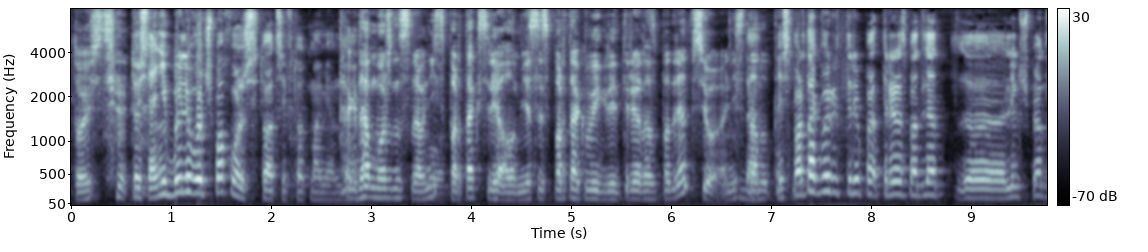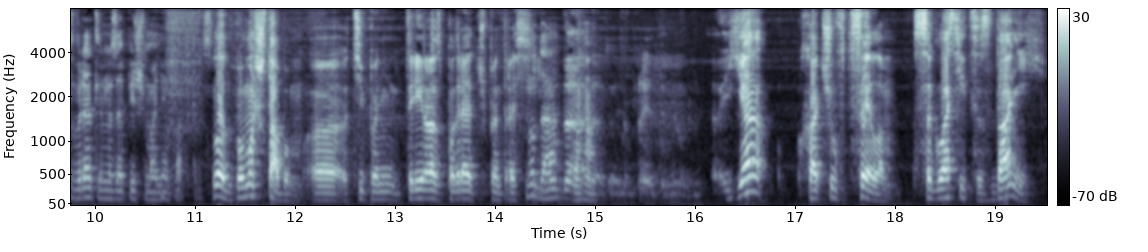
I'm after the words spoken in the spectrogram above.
То есть То есть они были в очень похожей ситуации в тот момент. да. тогда можно сравнить Вот. Спартак с Реалом. Если Спартак выиграет три раза подряд, все, они Да. станут. Если Спартак выиграет три, три раза подряд э, Лигу Чемпионов, вряд ли мы запишем о нем подкаст. Ладно, по масштабам. э, типа три раза подряд чемпионат России. Ну да. Ну да, Ага. да. Я хочу в целом согласиться с Даней,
